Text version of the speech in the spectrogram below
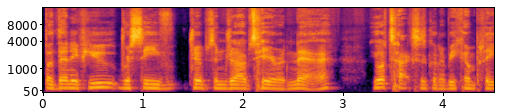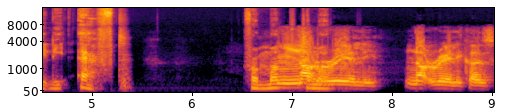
But then if you receive dribs and drabs here and there, your tax is going to be completely effed from month Not month. really, not really, because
